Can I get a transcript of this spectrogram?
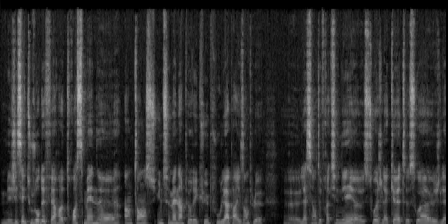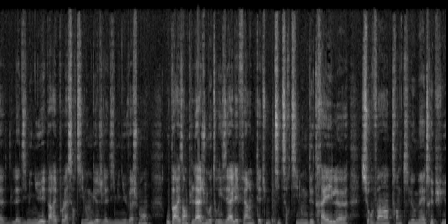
mais j'essaye toujours de faire euh, trois semaines euh, intenses, une semaine un peu récup, où là, par exemple, la séance de soit je la cut, soit je la, diminue, et pareil pour la sortie longue, je la diminue vachement. Ou par exemple, là, je m'autorisais à aller faire peut-être une petite sortie longue de trail sur 20-30 km, et puis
